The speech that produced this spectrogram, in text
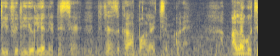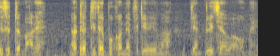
ဒီဗီဒီယိုလေးကနေတစ်ဆင့်တစ်ထန်စကားပါလိုက်ချင်ပါတယ်အားလုံးကိုကျေးဇူးတင်ပါတယ်နောက်ထပ်ဒီထက်ပိုကောင်းတဲ့ဗီဒီယိုတွေမှာပြန်တွေ့ကြပါဦးမယ်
